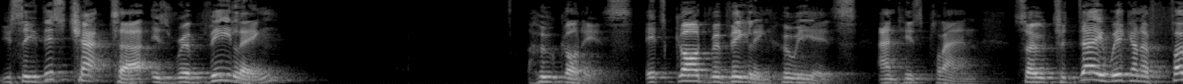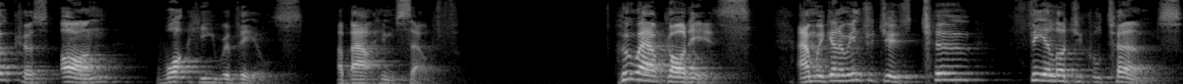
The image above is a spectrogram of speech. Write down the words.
You see, this chapter is revealing who God is. It's God revealing who He is and His plan. So today we're going to focus on what He reveals about himself. Who our God is. And we're going to introduce two theological terms.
